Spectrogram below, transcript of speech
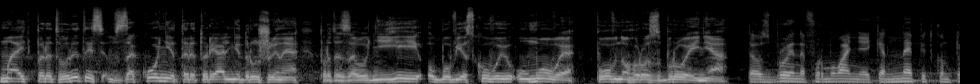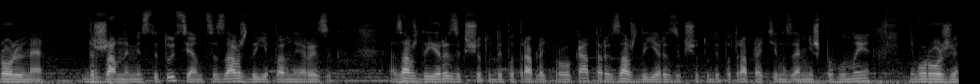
мають перетворитись в законні територіальні дружини, проте за однієї обов'язкової умови повного роззброєння. Те озброєне формування, яке не підконтрольне державним інституціям, це завжди є певний ризик. Завжди є ризик, що туди потраплять провокатори, завжди є ризик, що туди потраплять іноземні шпигуни, ворожі,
